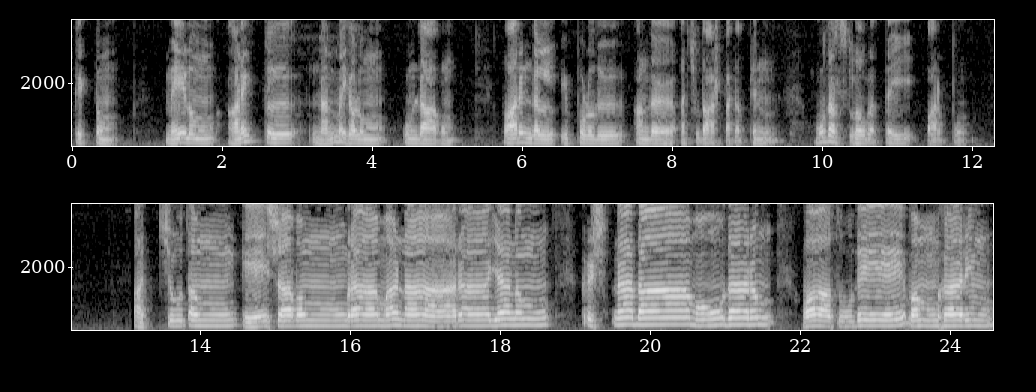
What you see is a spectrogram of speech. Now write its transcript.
கிட்டும். மேலும் அனைத்து நன்மைகளும் உண்டாகும். பாருங்கள் இப்பொழுது அந்த அச்சுதாஷ்டகத்தின் முதற் ஸ்லோகத்தை பார்ப்போம். அச்சுதம் கேசவம் ராமநாராயணம் கிருஷ்ணதாமோதரம் வாசுதேவம் ஹரிம்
